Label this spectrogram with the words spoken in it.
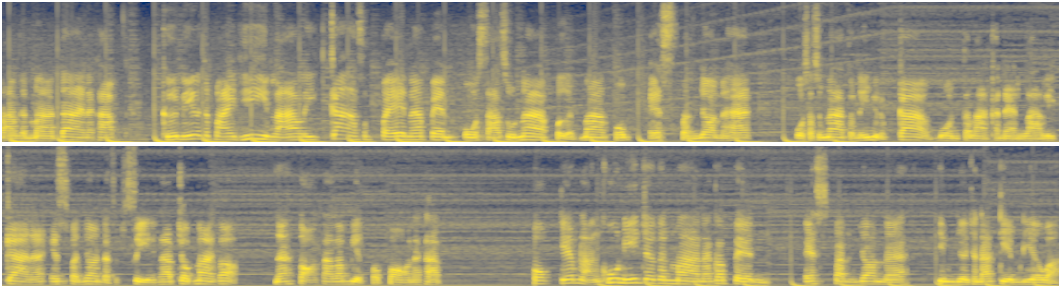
ตามกันมาได้นะครับ คืนนี้เราจะไปที่ลาลิก้าสเปนนะ เป็นโอซาซูนาเปิดบ้านพบเอสปันยอนนะฮะ โอซาซูนาตอนนี้อยู่อันดับ 9 บนตารางคะแนนลาลิก้านะ เอสปันยอนอันดับ 14 นะครับจบมากก็นะต่อตามระเบียบปปนะครับ 6 เกมหลังคู่นี้เจอกันมานะก็เป็นเอสปันยอนนะทีมเยือนชนะเกมเดียวอะ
